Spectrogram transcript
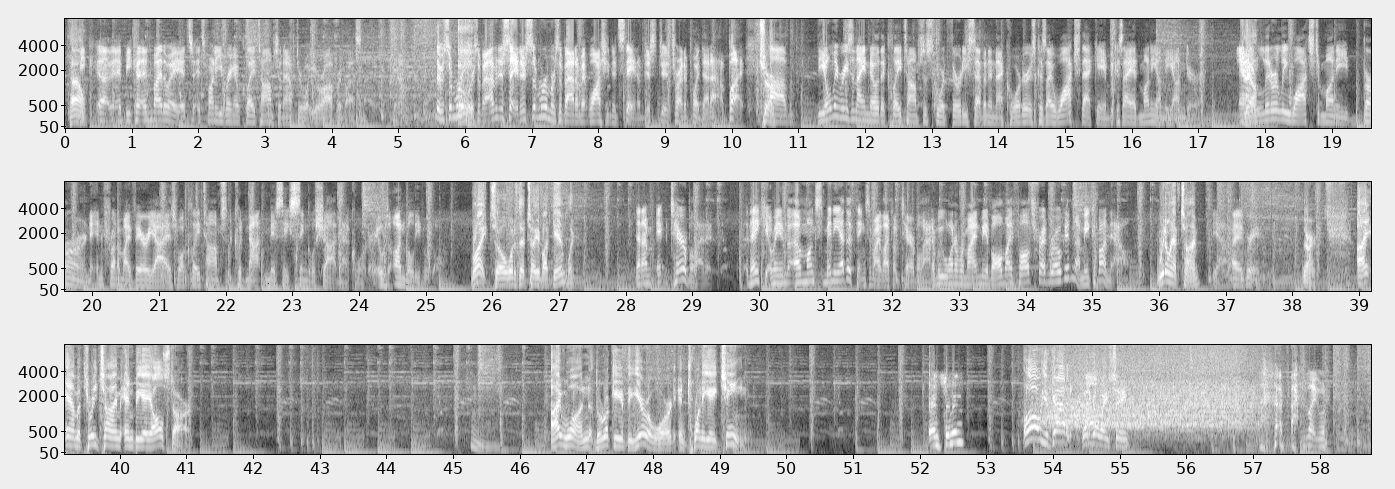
How? Bec- uh, because, and by the way, it's it's funny you bring up Klay Thompson after what you were offered last night. You know, there was some rumors about. I'm just saying, there's some rumors about him at Washington State. I'm just just trying to point that out. But Sure. um, the only reason I know that Klay Thompson scored 37 in that quarter is because I watched that game because I had money on the under. And Yeah. I literally watched money burn in front of my very eyes while Klay Thompson could not miss a single shot in that quarter. It was unbelievable. Right. So, what does that tell you about gambling? that I'm eh, terrible at it. Thank you. I mean, amongst many other things in my life, I'm terrible at. And we want to remind me of all my faults, Fred Roggin. I mean, come on now. We don't have time. Yeah, I agree. All right. I am a three time NBA All Star. I I won the Rookie of the Year award in 2018. Ben Simmons? Oh, you got it. Way to go, AC. like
